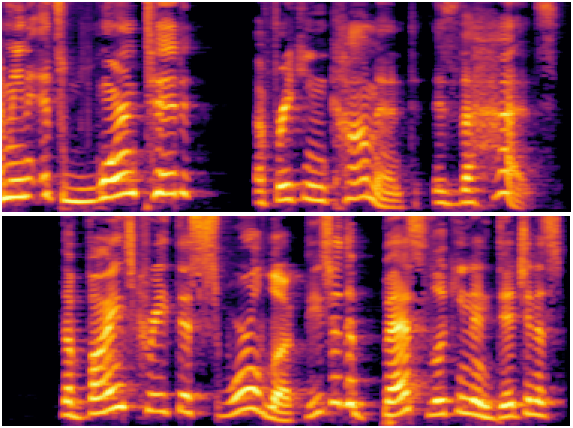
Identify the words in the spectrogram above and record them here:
I mean, it's warranted a freaking comment is the huts. The vines create this swirl look. These are the best looking indigenous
